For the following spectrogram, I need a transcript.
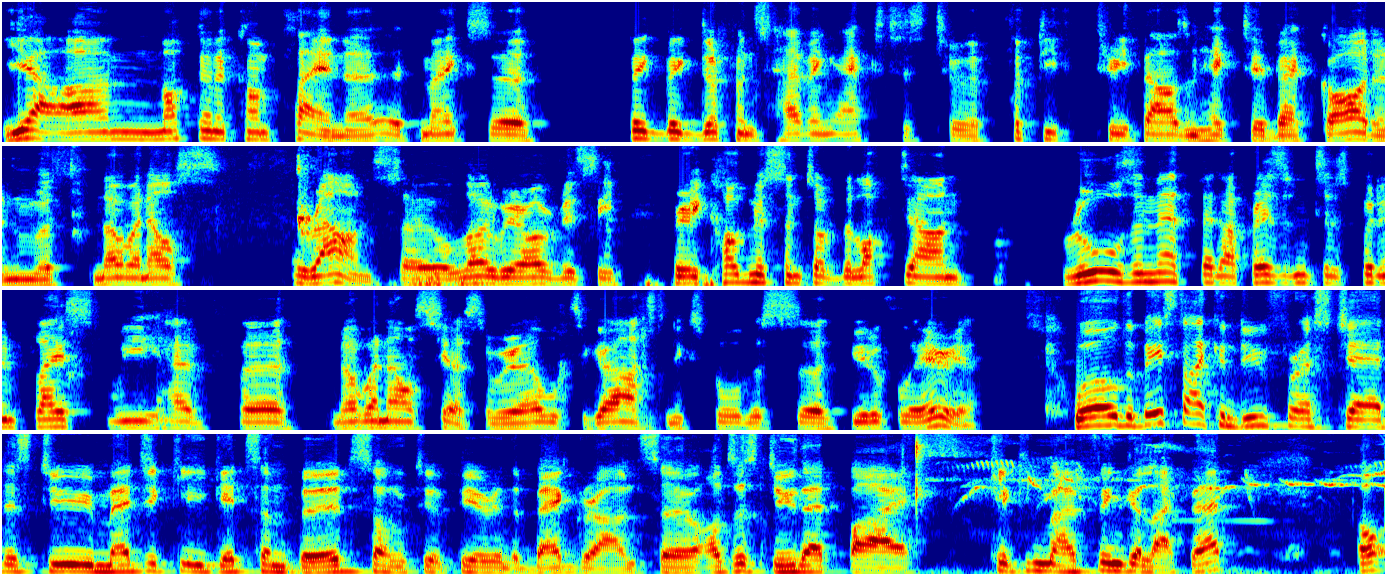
Yeah, I'm not going to complain. Uh, it makes a big, big difference having access to a 53,000 hectare back garden with no one else around. So although we're obviously very cognizant of the lockdown rules and that that our president has put in place, we have uh, no one else here. So we're able to go out and explore this uh, beautiful area. Well, the best I can do for us, Chad, is to magically get some bird song to appear in the background. So I'll just do that by clicking my finger like that. Oh,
